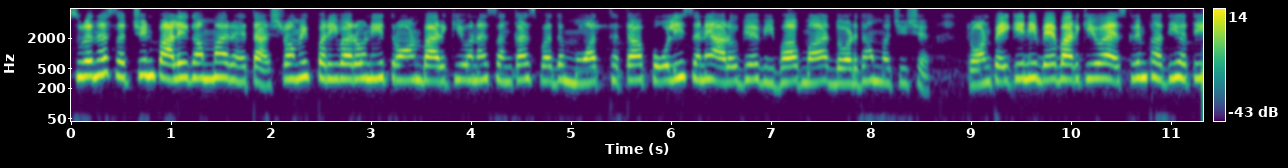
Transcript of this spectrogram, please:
સુરતના સચિન પાલી ગામમાં રહેતા શ્રમિક પરિવારોની ત્રણ બાળકીઓના શંકાસ્પદ મોત થતાં પોલીસ અને આરોગ્ય વિભાગમાં દોડધામ મચી છે ત્રણ પૈકીની બે બાળકીઓ આઈસ્ક્રીમ ખાધી હતી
